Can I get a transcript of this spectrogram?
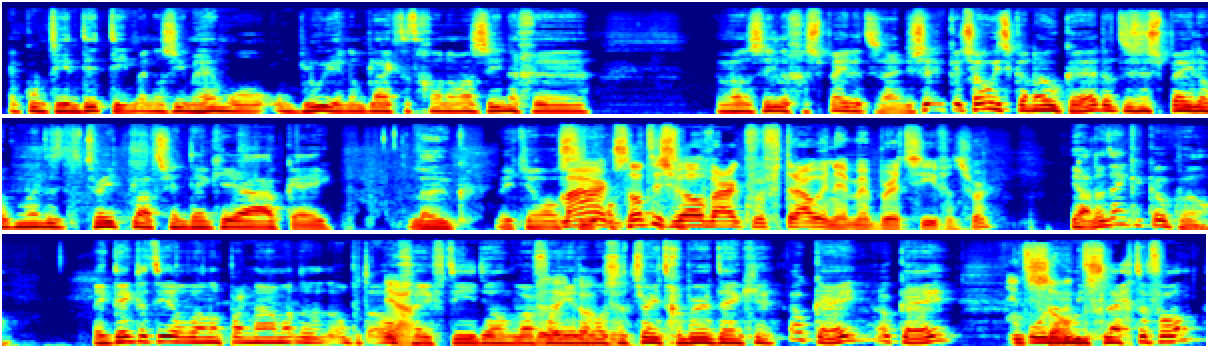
en komt hij in dit team en dan zie je hem helemaal ontbloeien. En dan blijkt het gewoon een waanzinnige, een waanzinnige speler te zijn. Dus zoiets kan ook, hè. Dat is een speler op het moment dat de trade plaatsvindt, denk je, ja, oké, leuk. Weet je, als maar dat is wel waar ik vertrouwen in heb met Brad Stevens, hoor. Ja, dat denk ik ook wel. Ik denk dat hij al wel een paar namen op het oog heeft. Die dan, waarvan je dan als de trade gebeurt denk je... Oké, oké. Okay. Er niet slechter van.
